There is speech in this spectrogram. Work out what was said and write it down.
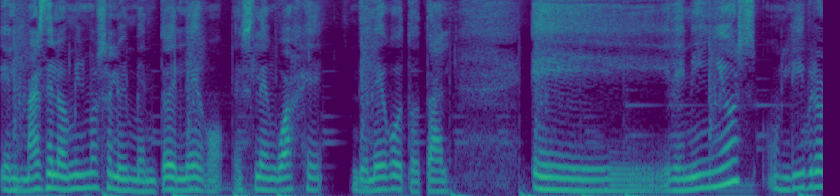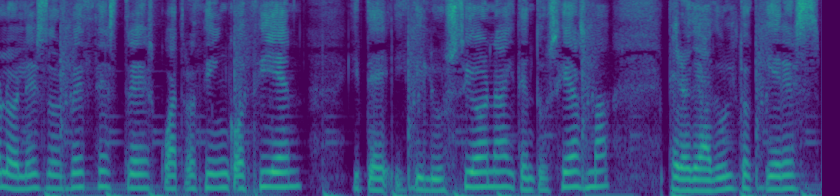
el, más de lo mismo se lo inventó el ego, es lenguaje del ego total. Eh, de niños, un libro lo lees dos veces, tres, cuatro, cinco, cien, y te, ilusiona y te entusiasma, pero de adulto quieres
